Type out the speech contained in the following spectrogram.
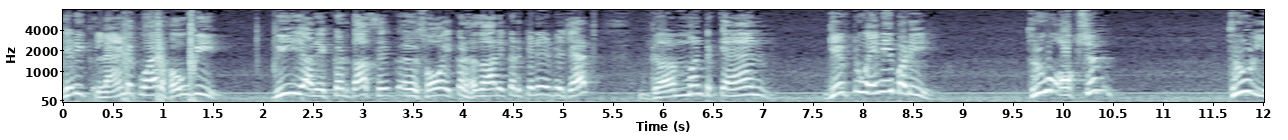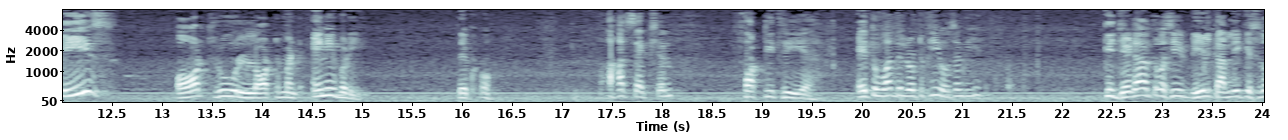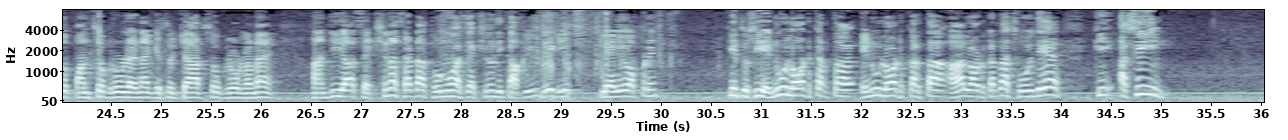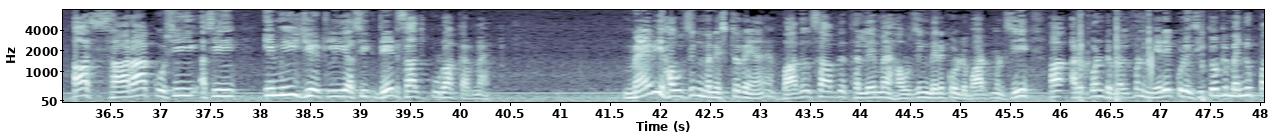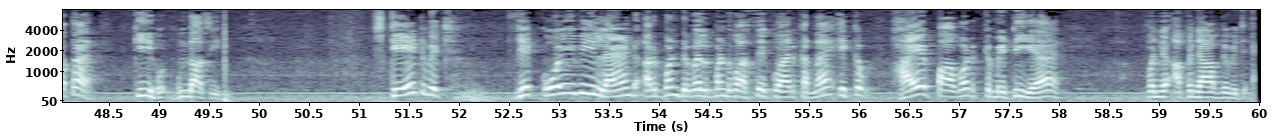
ਉਹ ਜਿਹੜੀ ਲੈਂਡ ਐਕਵਾਇਰ ਹੋਊਗੀ 20000 ਏਕੜ 10 ਏਕ- 100 ਏਕੜ 1000 ਏਕੜ ਕਿਹੜੇ ਦੇ ਸ਼ਹਿਰ government can give to anybody through auction through lease or through allotment anybody ਦੇਖੋ, ਆਹ ਸੈਕਸ਼ਨ 43 ਹੈ। ਇਹ ਤੋਂ ਵੱਧ ਲੁੱਟ ਕੀ ਹੋ ਸਕਦੀ ਹੈ? ਕਿ ਜਿਹੜਾ ਤੋਂ ਅਸੀਂ ਡੀਲ ਕਰ ਲਈ, ਕਿਸੇ ਤੋਂ 500 ਕਰੋੜ ਲੈਣਾ, ਕਿਸੇ ਤੋਂ 400 ਕਰੋੜ ਲੈਣਾ ਹੈ। ਹਾਂਜੀ, ਆਹ ਸੈਕਸ਼ਨ ਆ ਸਾਡਾ, ਤੁਹਾਨੂੰ ਆਹ ਸੈਕਸ਼ਨ ਦੀ ਕਾਪੀ ਵੀ ਦੇਖ ਲਿਓ ਲੈ ਲਿਓ ਆਪਣੇ। ਕਿ ਤੁਸੀਂ ਇਹਨੂੰ ਅਲਾਟ ਕਰਤਾ, ਇਹਨੂੰ ਅਲਾਟ ਕਰਤਾ, ਆਹ ਅਲਾਟ ਕਰਤਾ, ਸੋਚਦੇ ਆ ਕਿ ਅਸੀਂ ਆ ਸਾਰਾ ਕੁਝ ਹੀ ਅਸੀਂ ਇਮੀਡੀਏਟਲੀ ਅਸੀਂ ਡੇਢ ਸਾਲ ਚ ਪੂਰਾ ਕਰਨਾ ਹੈ। ਮੈਂ ਵੀ ਹਾਊਸਿੰਗ ਮਿਨਿਸਟਰ ਰਿਹਾ ਬਾਦਲ ਸਾਹਿਬ ਦੇ ਥੱਲੇ ਮੈਂ ਹਾਊਸਿੰਗ ਮੇਰੇ ਕੋਲ ਡਿਪਾਰਟਮੈਂਟ ਸੀ। ਆ ਅਰਬਨ ਡਿਵੈਲਪਮੈਂਟ ਮੇਰੇ ਕੋਲ ਹੀ ਸੀ, ਕਿਉਂਕਿ ਮੈਨੂੰ ਪਤਾ ਹੈ ਕੀ ਹੁੰਦਾ ਸੀ। ਸਟੇਟ ਵਿੱਚ ਜੇ ਕੋਈ ਵੀ ਲੈਂਡ ਅਰਬਨ ਡਿਵੈਲਪਮੈਂਟ ਵਾਸਤੇ ਐਕਵਾਇਰ ਕਰਨਾ ਹੈ, ਇੱਕ ਹਾਈ ਪਾਵਰਡ ਕਮੇਟੀ ਹੈ ਪੰਜਾਬ ਦੇ ਵਿੱਚ।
